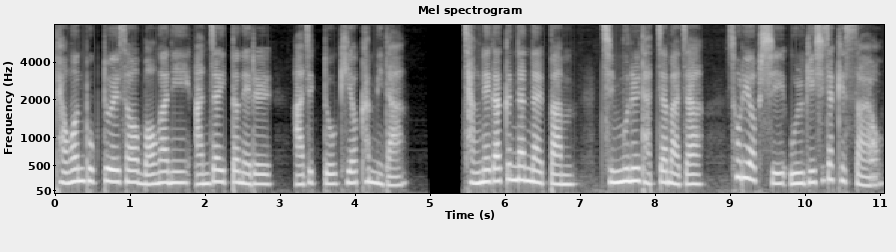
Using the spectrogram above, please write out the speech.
병원 복도에서 멍하니 앉아있던 애를 아직도 기억합니다. 장례가 끝난 날 밤, 집 문을 닫자마자 소리 없이 울기 시작했어요.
